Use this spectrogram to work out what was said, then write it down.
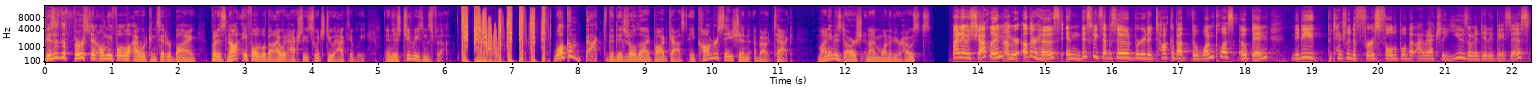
This is the first and only foldable I would consider buying, but it's not a foldable that I would actually switch to actively. And there's two reasons for that. Welcome back to the Digital Dive Podcast, a conversation about tech. My name is Darsh, and I'm one of your hosts. My name is Jacklyn. I'm your other host. In this week's episode, we're going to talk about the OnePlus Open, maybe potentially the first foldable that I would actually use on a daily basis.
